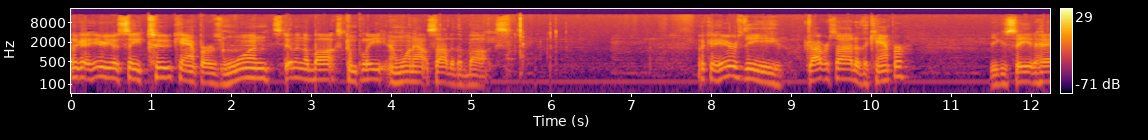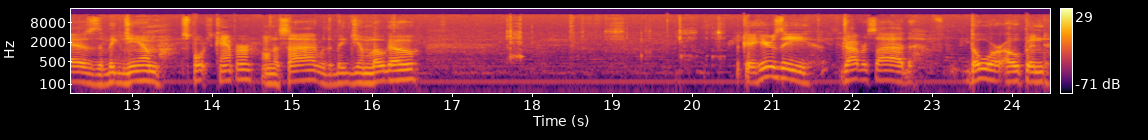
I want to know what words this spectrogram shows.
Okay, here you'll see two campers, one still in the box complete and one outside of the box. Okay, here's the driver side of the camper. You can see it has the Big Jim sports camper on the side with the Big Jim logo. Okay, here's the driver's side door opened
